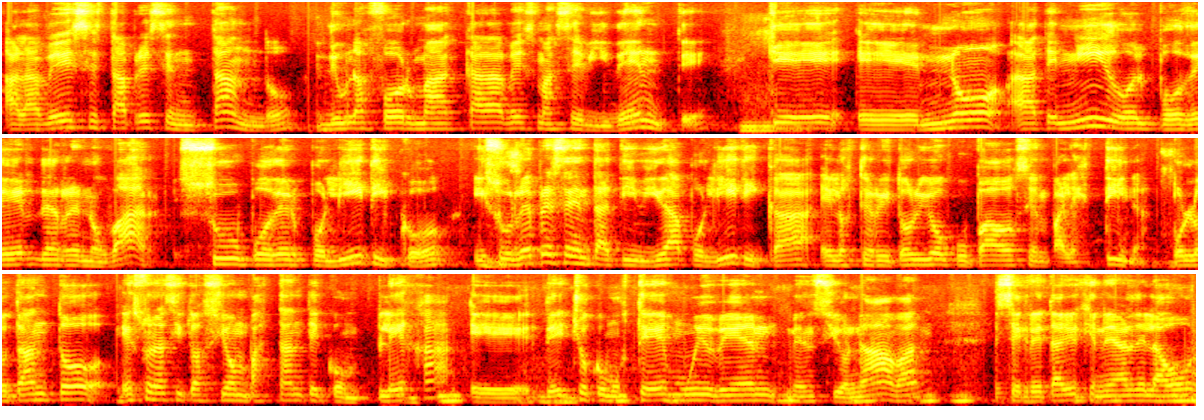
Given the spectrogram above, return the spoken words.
a la vez se está presentando de una forma cada vez más evidente que eh, no ha tenido el poder de renovar su poder político y su representatividad política en los territorios ocupados en Palestina. Por lo tanto, es una situación bastante compleja. Eh, de hecho, como ustedes muy bien mencionaban, el secretario general de la ONU,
